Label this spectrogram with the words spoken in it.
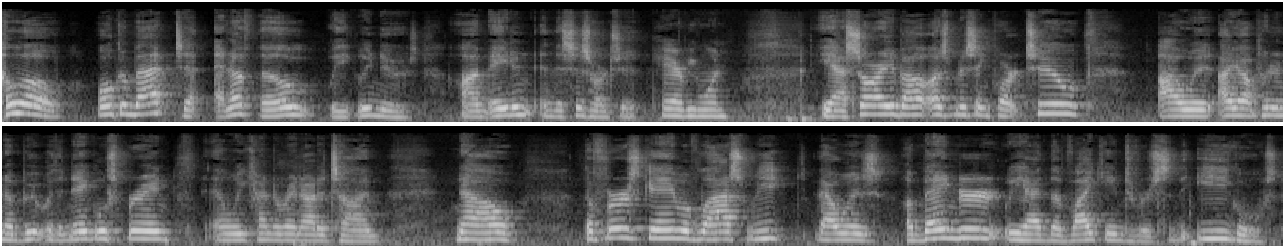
Hello, welcome back to NFL Weekly News. I'm Aiden, and this is Hardship. Hey everyone. Yeah, sorry about us missing part two. I would I got put in a boot with an ankle sprain, and we kind of ran out of time. Now, the first game of last week that was a banger. We had the Vikings versus the Eagles.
